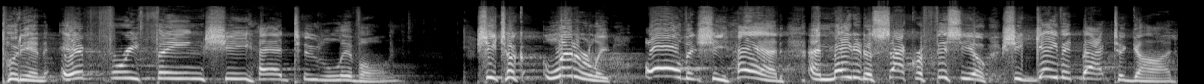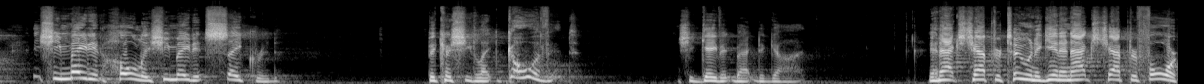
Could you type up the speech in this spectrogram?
put in everything she had to live on. She took literally all that she had and made it a sacrificio. She gave it back to God. She made it holy. She made it sacred because she let go of it. She gave it back to God. In Acts chapter 2 and again in Acts chapter 4,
